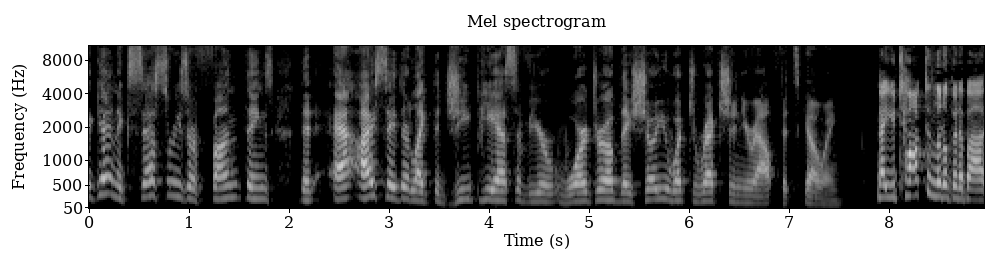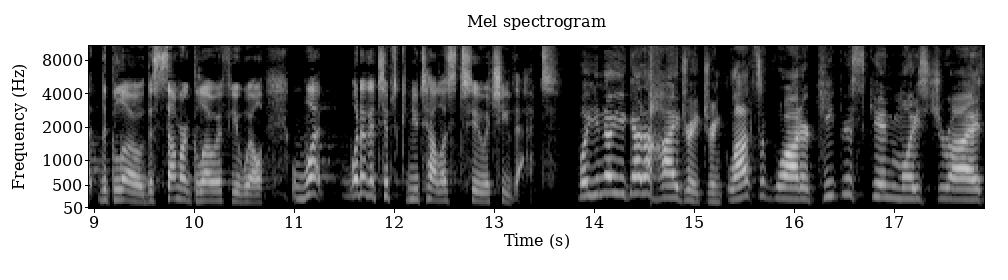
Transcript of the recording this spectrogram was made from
again, accessories are fun things that I say they're like the GPS of your wardrobe. They show you what direction your outfit's going. Now, you talked a little bit about the glow, the summer glow, if you will. What, what other tips can you tell us to achieve that? Well, you know, you got to hydrate, drink lots of water, keep your skin moisturized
